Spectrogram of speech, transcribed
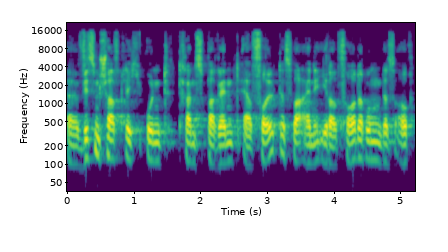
äh, wissenschaftlich und transparent erfolgt. Das war eine ihrer Forderungen, dass auch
